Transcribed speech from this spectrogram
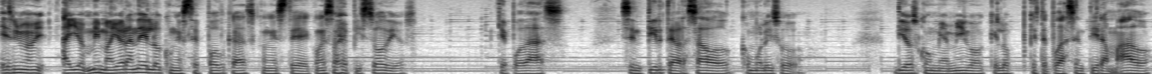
es mi, mayor anhelo con este podcast, con, este, con estos episodios, que puedas sentirte abrazado como lo hizo Dios con mi amigo, que, lo, que te puedas sentir amado,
